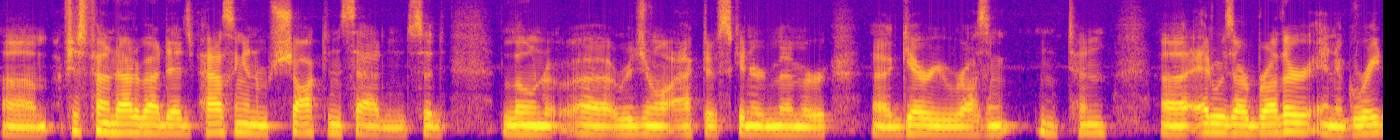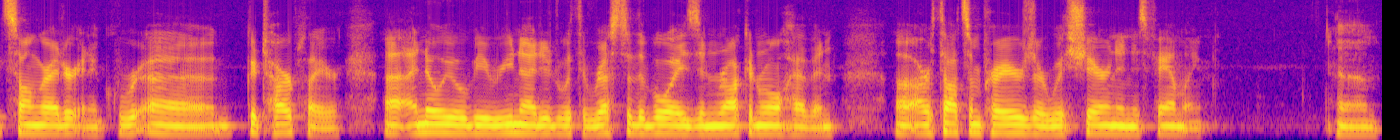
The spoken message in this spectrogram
Um, I've just found out about Ed's passing and I'm shocked and saddened, said lone uh, original active Skynyrd member uh, Gary Rossington. Uh, Ed was our brother and a great songwriter and a gr- uh, guitar player. Uh, I know he will be reunited with the rest of the boys in rock and roll heaven. Uh, our thoughts and prayers are with Sharon and his family. Um,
